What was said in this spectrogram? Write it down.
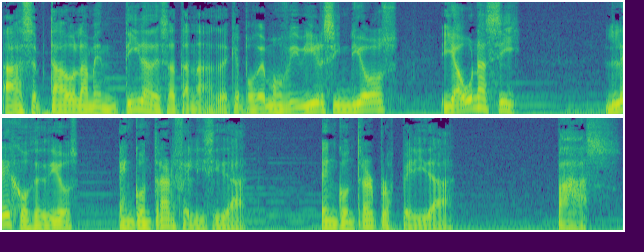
ha aceptado la mentira de Satanás, de que podemos vivir sin Dios y aún así, lejos de Dios, encontrar felicidad, encontrar prosperidad, paz.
